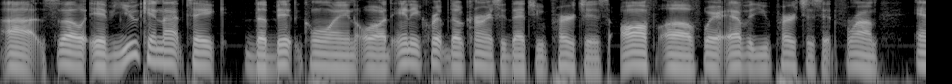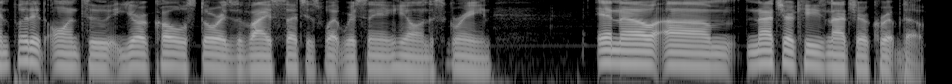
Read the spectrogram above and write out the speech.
Uh, so if you cannot take the Bitcoin or any cryptocurrency that you purchase off of wherever you purchase it from and put it onto your cold storage device, such as what we're seeing here on the screen. You know, um, not your keys, not your crypto.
